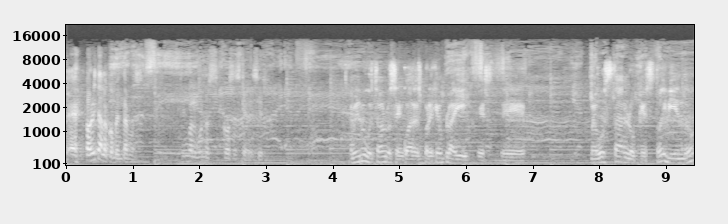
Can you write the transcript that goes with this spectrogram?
eh, ahorita lo comentamos. Tengo algunas cosas que decir. A mí me gustaron los encuadres, por ejemplo, ahí, este, me gusta lo que estoy viendo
